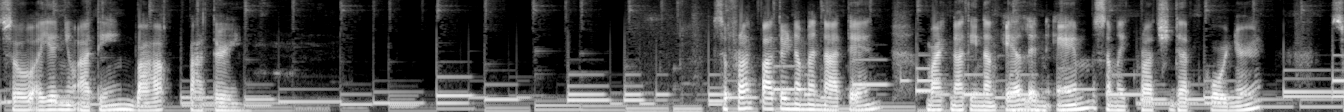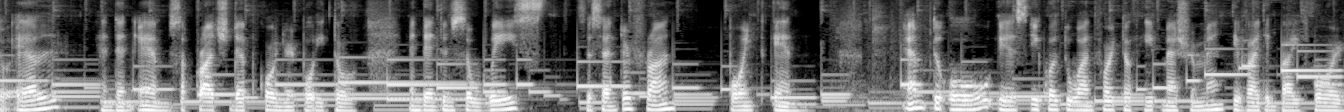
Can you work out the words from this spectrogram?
So, ayan yung ating back pattern. Sa front pattern naman natin, mark natin ng L and M sa may crotch depth corner. So, L and then M sa crotch depth corner po ito. And then dun sa waist, sa center front, point N. M to O is equal to 1/4 of hip measurement divided by 4.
